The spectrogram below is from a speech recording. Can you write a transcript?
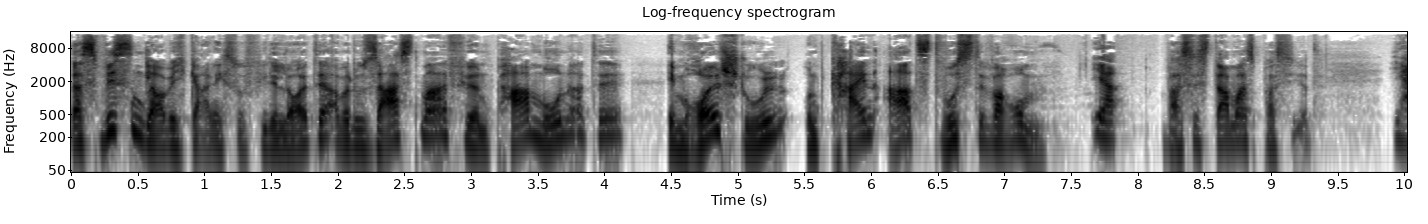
Das wissen, glaube ich, gar nicht so viele Leute, aber du saßt mal für ein paar Monate im Rollstuhl und kein Arzt wusste warum. Ja. Was ist damals passiert? Ja,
